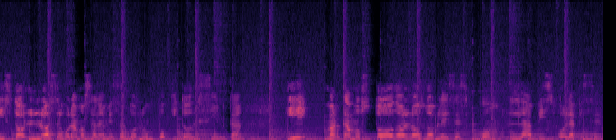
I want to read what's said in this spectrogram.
Listo, lo aseguramos a la mesa con un poquito de cinta y marcamos todos los dobleces con lápiz o lapicero.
